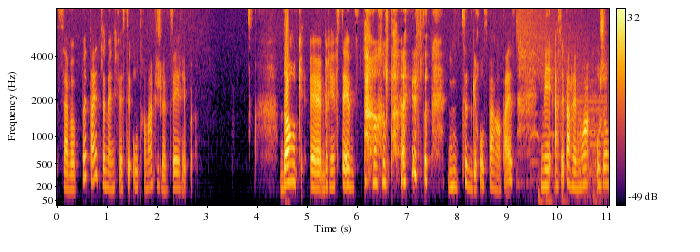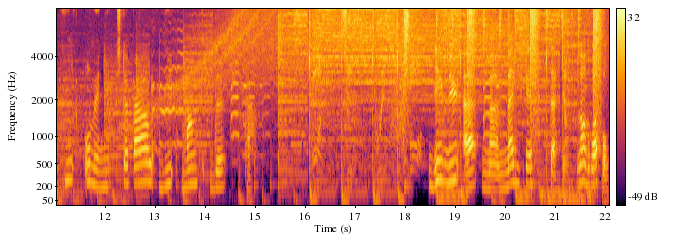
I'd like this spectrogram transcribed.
ça va peut-être se manifester autrement, puis je le verrai pas. Donc, euh, bref, c'était une petite parenthèse, une petite grosse parenthèse, mais assez parlé de moi. Aujourd'hui, au menu, je te parle du manque de temps. Bienvenue à ma manifestation, l'endroit pour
